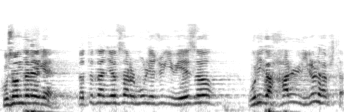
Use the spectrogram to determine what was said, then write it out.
후손들에게 떳떳한 역사를 물려주기 위해서 우리가 할 일을 합시다.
